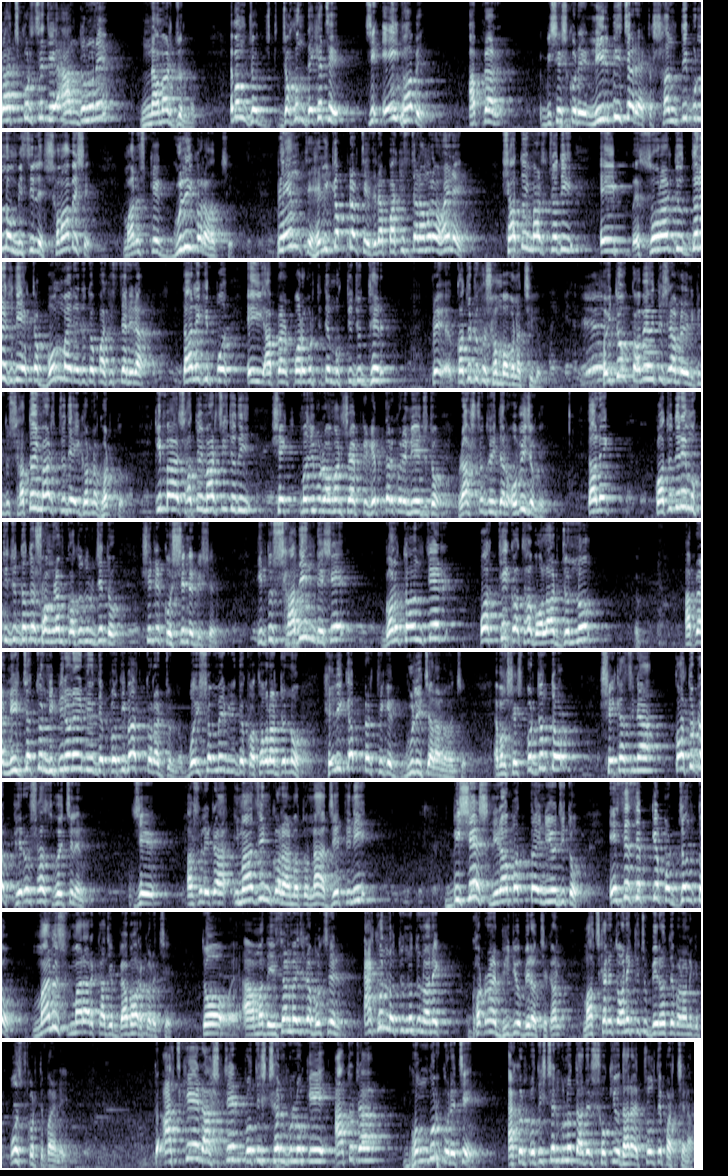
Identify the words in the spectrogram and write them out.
টাচ করছে যে আন্দোলনে নামার জন্য। এবং যখন দেখেছে যে এইভাবে আপনার বিশেষ করে নির্বিচারে একটা শান্তিপূর্ণ মিছিলে সমাবেশে মানুষকে গুলি করা হচ্ছে, প্লেন হেলিকপ্টার চেয়ে, যেটা পাকিস্তান আমলে হয় নাই, সাতই মার্চ যদি এই সোহরার্দি উদ্যানে যদি একটা বোম মাইরে দিত পাকিস্তানিরা, তাহলে কি এই আপনার পরবর্তীতে মুক্তিযুদ্ধের কতটুকু সম্ভাবনা ছিল? হয়তো কবে হয়তো সেটা আমরা জানি, কিন্তু সাতই মার্চ যদি এই ঘটনা ঘটতো, কিংবা সাতই মার্চই যদি শেখ মুজিবুর রহমান সাহেবকে গ্রেপ্তার করে নিয়ে যেত রাষ্ট্রদ্রোহিতার অভিযোগে, তাহলে কতদিনে মুক্তিযুদ্ধ তো সংগ্রাম কতদূর যেত, সেটা কোশ্চেনের বিষয়। কিন্তু স্বাধীন দেশে গণতন্ত্রের পক্ষে কথা বলার জন্য, আপনার নির্যাতন নিপীড়নের বিরুদ্ধে প্রতিবাদ করার জন্য, বৈষম্যের বিরুদ্ধে কথা বলার জন্য হেলিকপ্টার থেকে গুলি চালানো হয়েছে। এবং শেষ পর্যন্ত শেখ হাসিনা কতটা ফেরোসাস হয়েছিলেন যে আসলে এটা ইমাজিন করার মতো না, যে তিনি বিশেষ নিরাপত্তায় নিয়োজিত এসএসএফকে পর্যন্ত মানুষ মারার কাজে ব্যবহার করেছে। তো আমাদের ইসান ভাই যেটা বলছিলেন, এখন নতুন নতুন অনেক ঘটনার ভিডিও বেরোচ্ছে, কারণ মাঝখানে তো অনেক কিছু বের হতে পারে, অনেকে পোস্ট করতে পারে নাই। তো আজকে রাষ্ট্রের প্রতিষ্ঠানগুলোকে এতটা ভঙ্গুর করেছে, এখন প্রতিষ্ঠানগুলো তাদের স্বকীয় ধারায় চলতে পারছে না।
